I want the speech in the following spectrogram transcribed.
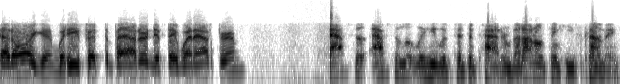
at Oregon. Would he fit the pattern if they went after him? Absolutely, absolutely, he would fit the pattern, but I don't think he's coming.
